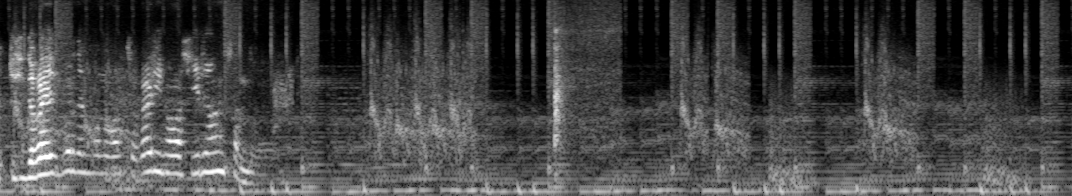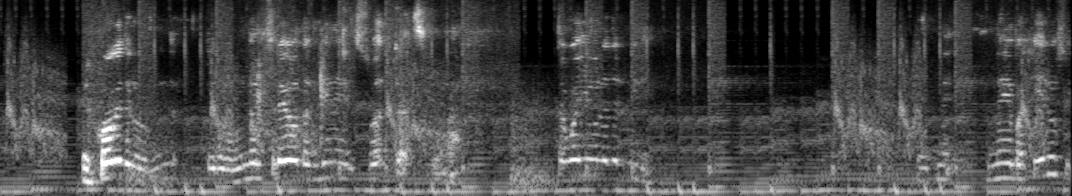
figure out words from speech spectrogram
Porque si tocáis el borde, el mono va a chocar y no va a seguir avanzando. El juego que te recomiendo, te lo recomiendo Alfredo también es el SWAT. Esta guay yo me lo terminé. Es me- medio pajero, sí.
